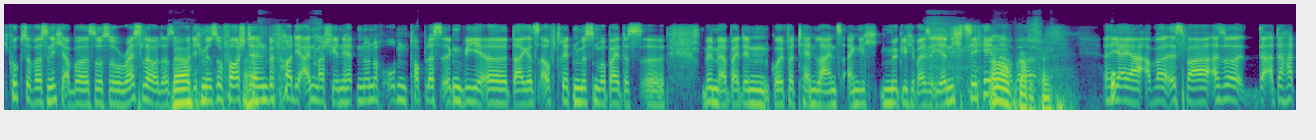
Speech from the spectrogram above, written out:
ich gucke sowas nicht, aber so, so Wrestler oder so ja. würde ich mir so vorstellen, ja. bevor die einmarschieren. Die hätten nur noch oben topless irgendwie äh, da jetzt auftreten müssen, wobei das äh, will man ja bei den Golfer Ten Lines eigentlich möglicherweise eher nicht sehen. Oh, aber, Gottes Willen. Ja, ja, aber es war, also da, da hat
